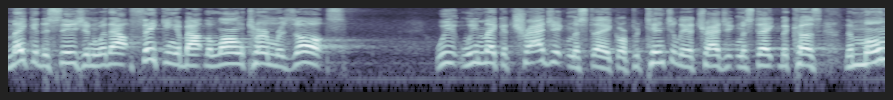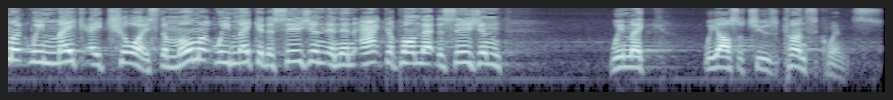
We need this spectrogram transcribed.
make a decision without thinking about the long term results, we, we make a tragic mistake or potentially a tragic mistake because the moment we make a choice, the moment we make a decision and then act upon that decision, we, make, we also choose a consequence.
